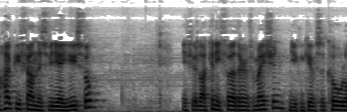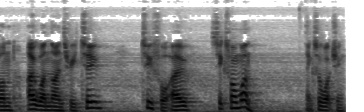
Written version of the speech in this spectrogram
I hope you found this video useful. If you'd like any further information, you can give us a call on 01932 240 611. Thanks for watching.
